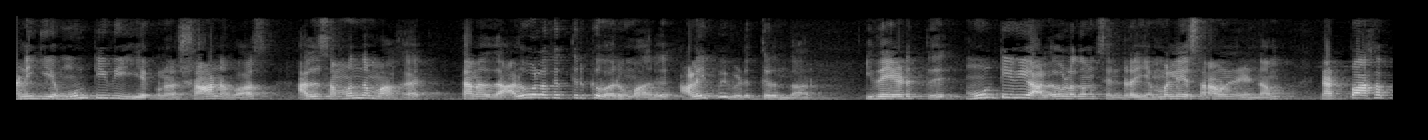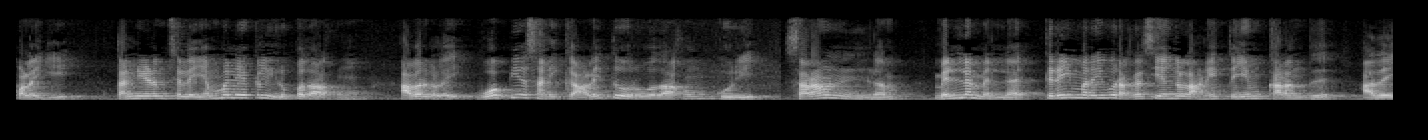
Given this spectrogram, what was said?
அணுகிய மூன் டிவி இயக்குனர் ஷா நவாஸ் அது சம்பந்தமாக தனது அலுவலகத்திற்கு வருமாறு அழைப்பு விடுத்திருந்தார். இதையடுத்து மூன் டிவி அலுவலகம் சென்ற எம்எல்ஏ சரவணனிடம் நட்பாக பழகி தன்னிடம் சில எம்எல்ஏக்கள் இருப்பதாகவும் அவர்களை ஓபிஎஸ் அணிக்கு அழைத்து வருவதாகவும் கூறி சரவணனிடம் மெல்ல மெல்ல திரைமறைவு ரகசியங்கள் அனைத்தையும் கறந்து அதை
